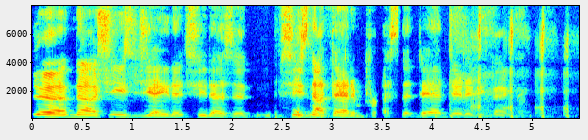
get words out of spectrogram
Yeah, no, she's jaded. She doesn't. She's not that impressed that Dad did anything.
